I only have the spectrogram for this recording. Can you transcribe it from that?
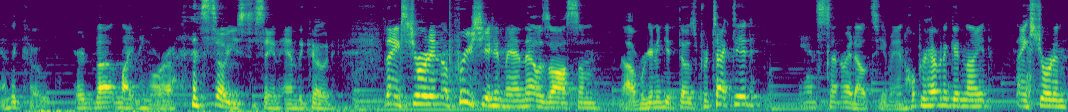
And the code. Or the lightning aura. so used to saying and the code. Thanks, Jordan. Appreciate it, man. That was awesome. Uh, we're going to get those protected and sent right out to you, man. Hope you're having a good night. Thanks, Jordan.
